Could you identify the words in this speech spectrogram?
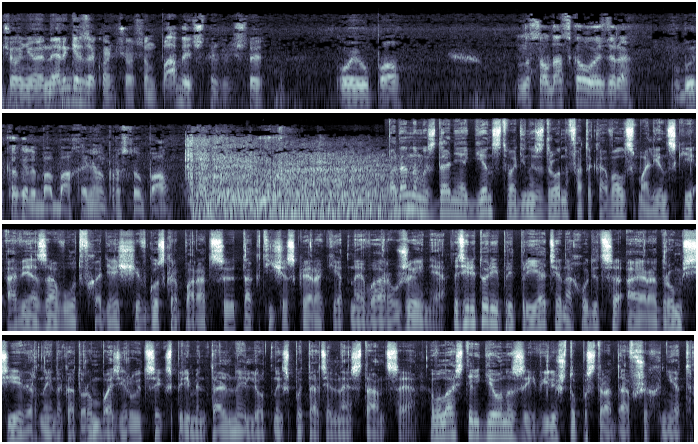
Что, у него энергия закончилась? Он падает, что ли? Что это? Ой, упал. На Солдатское озеро. Будет какой-то бабах, или он просто упал? По данным издания агентства, один из дронов атаковал Смоленский авиазавод, входящий в госкорпорацию «Тактическое ракетное вооружение». На территории предприятия находится аэродром «Северный», на котором базируется экспериментальная летно-испытательная станция. Власти региона заявили, что пострадавших нет.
